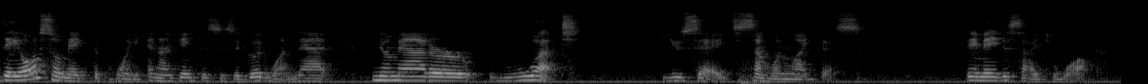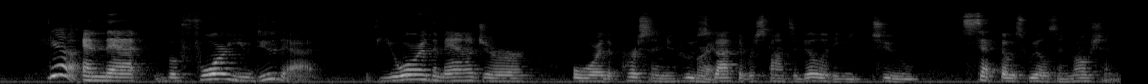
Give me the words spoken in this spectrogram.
they also make the point, and I think this is a good one, that no matter what you say to someone like this, they may decide to walk. Yeah. And that before you do that, if you're the manager or the person who's Right. got the responsibility to set those wheels in motion,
